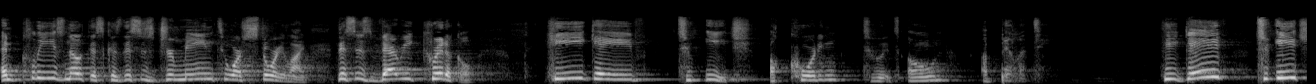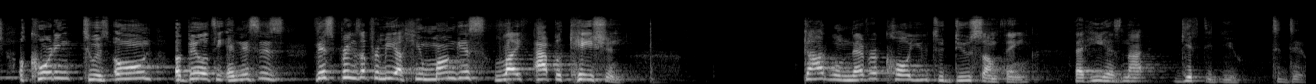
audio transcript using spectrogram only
And please note this because this is germane to our storyline. This is very critical. He gave to each according to its own ability. He gave to each according to his own ability. And this is, this brings up for me a humongous life application. God will never call you to do something that he has not gifted you to do.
